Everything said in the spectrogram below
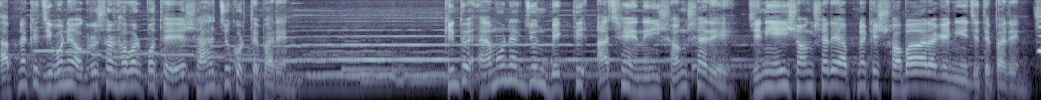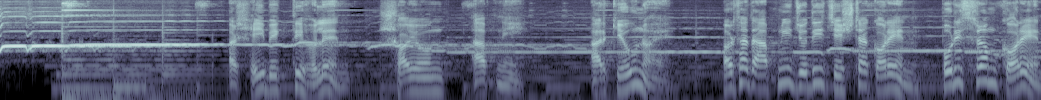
আপনাকে জীবনে অগ্রসর হওয়ার পথে সাহায্য করতে পারেন। কিন্তু এমন একজন ব্যক্তি আছেন এই সংসারে, যিনি এই সংসারে আপনাকে সবার আগে নিয়ে যেতে পারেন। আর সেই ব্যক্তি হলেন স্বয়ং আপনি, আর কেউ নয়। অর্থাৎ আপনি যদি চেষ্টা করেন, পরিশ্রম করেন,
